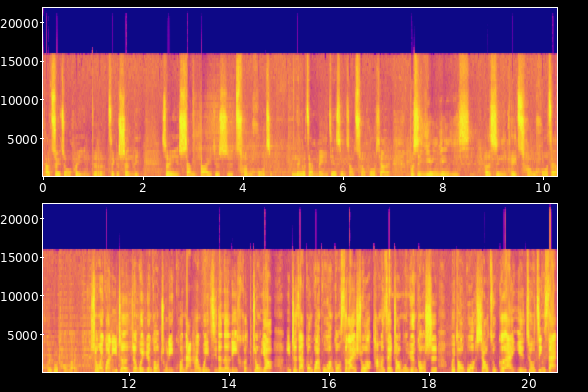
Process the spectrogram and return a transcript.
他最终会赢得这个胜利。所以善败就是存活着，你能够在每一件事情上存活下来，不是奄奄一息，而是你可以存活再回过头来。身为管理者，认为员工处理困难和危机的能力很重要。以这家公关顾问公司来说，他们在招募员工时，会透过小组个案研究竞赛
